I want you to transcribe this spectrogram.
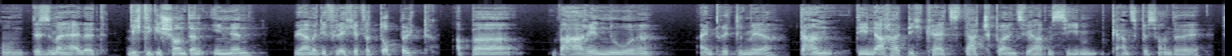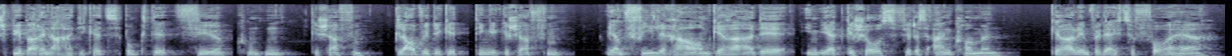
Und das ist mein Highlight. Wichtig ist schon dann innen. Wir haben ja die Fläche verdoppelt, aber Ware nur ein Drittel mehr. Dann die Nachhaltigkeits-Touchpoints. Wir haben sieben ganz besondere spürbare Nachhaltigkeitspunkte für Kunden geschaffen, glaubwürdige Dinge geschaffen. Wir haben viel Raum gerade im Erdgeschoss für das Ankommen, gerade im Vergleich zu vorher.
